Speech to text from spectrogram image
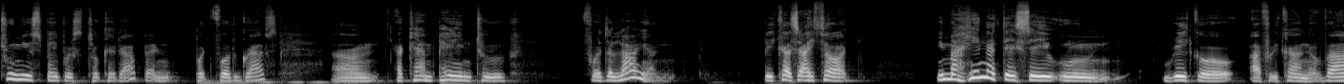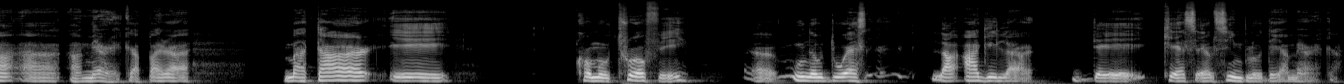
two newspapers took it up and put photographs. Um, a campaign to for the lion, because I thought, imagínate si un rico africano va a América para matar y como trophy uh, uno dues, la águila de que es el símbolo de América.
